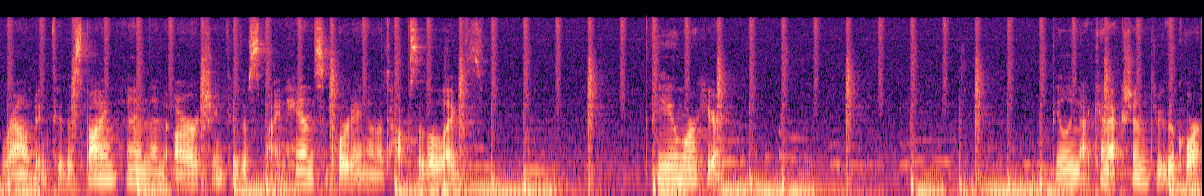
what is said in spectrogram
rounding through the spine and then arching through the spine, hands supporting on the tops of the legs. Few more here. Feeling that connection through the core.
